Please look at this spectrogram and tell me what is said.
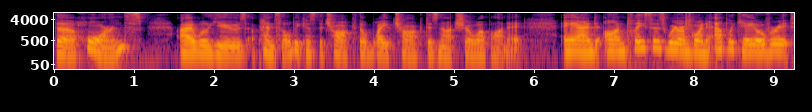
the horns, I will use a pencil because the chalk, the white chalk does not show up on it. And on places where I'm going to applique over it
